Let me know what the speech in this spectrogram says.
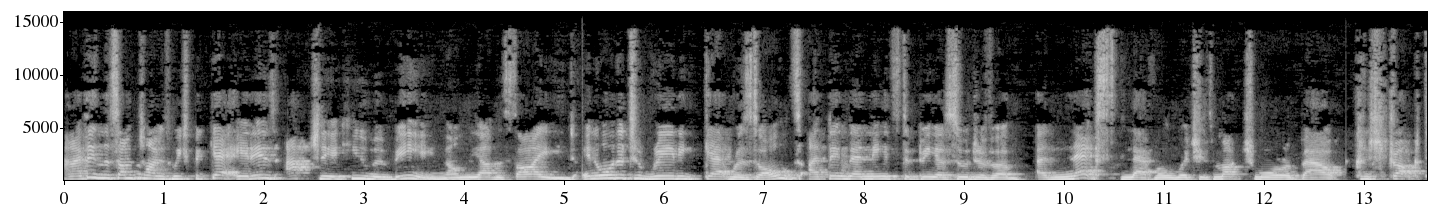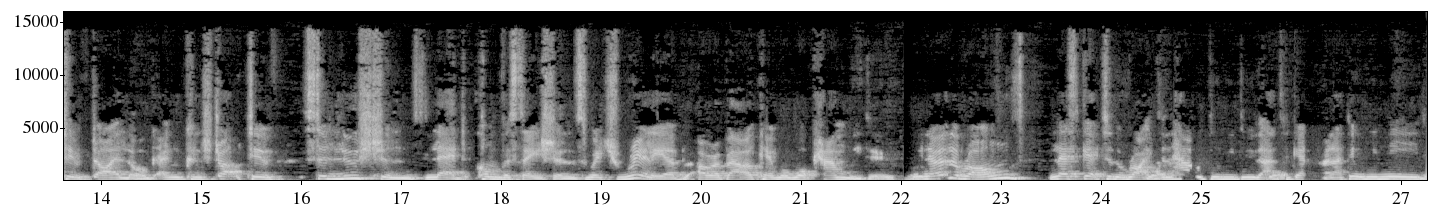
And I think that sometimes we forget it is actually a human being on the other side. In order to really get results, I think there needs to be a sort of a, a next level, which is much more about constructive dialogue and constructive solutions led conversations, which really are, are, about, okay, well, what can we do? Yeah. We know the wrongs. Let's get to the right. Yeah. And how do we do that yeah. together? And I think we need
